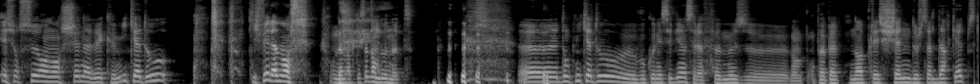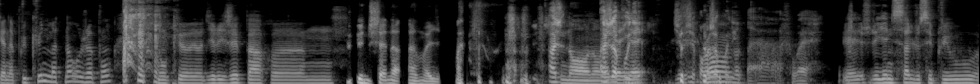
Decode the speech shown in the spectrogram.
Et sur ce, on enchaîne avec Mikado qui fait la manche. On a marqué ça dans nos notes. Euh, donc Mikado, euh, vous connaissez bien, c'est la fameuse, euh, on peut maintenant appeler chaîne de salle d'arcade parce qu'il n'y en a plus qu'une maintenant au Japon. Donc euh, dirigée par euh, Une chaîne à un maillot. Non non un il y a- japonais. par un japonais. bah, ouais. Il y, a, il y a une salle, je sais plus où.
